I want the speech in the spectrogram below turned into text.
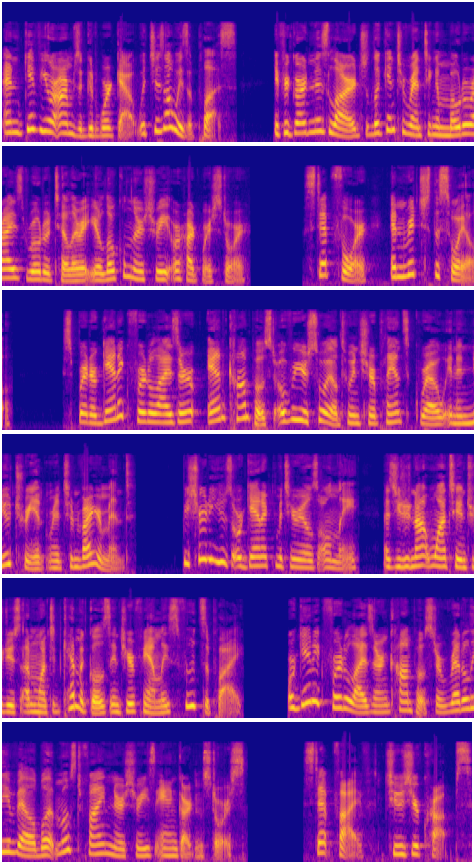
and give your arms a good workout, which is always a plus. If your garden is large, look into renting a motorized rototiller at your local nursery or hardware store. Step 4 Enrich the soil. Spread organic fertilizer and compost over your soil to ensure plants grow in a nutrient rich environment. Be sure to use organic materials only, as you do not want to introduce unwanted chemicals into your family's food supply. Organic fertilizer and compost are readily available at most fine nurseries and garden stores. Step 5 Choose your crops.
